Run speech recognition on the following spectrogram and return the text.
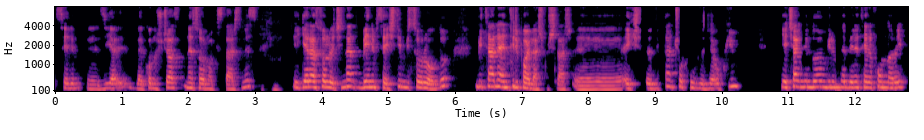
Selim e, Ziya ile konuşacağız. Ne sormak istersiniz? E, gelen sorular içinden benim seçtiğim bir soru oldu bir tane entry paylaşmışlar e, ekşi sözlükten. Çok hızlıca okuyayım. Geçen gün doğum günümde beni telefonla arayıp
